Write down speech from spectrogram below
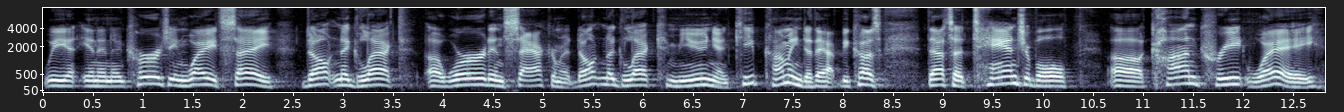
we, in an encouraging way, say, don't neglect a word and sacrament. Don't neglect communion. Keep coming to that because that's a tangible, uh, concrete way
